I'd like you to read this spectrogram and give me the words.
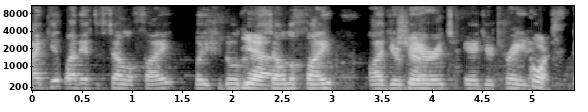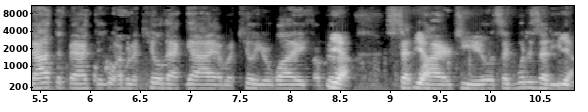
I get why they have to sell a fight, but you should be able to Yeah. sell the fight on your Sure. marriage and your training. Of course. Not the fact that I'm going to kill that guy, I'm going to kill your wife, I'm going to Yeah. set Yeah. fire to you. It's like, what does that even? Yeah.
